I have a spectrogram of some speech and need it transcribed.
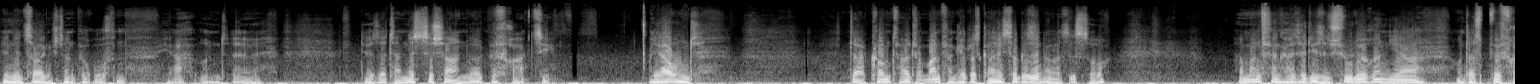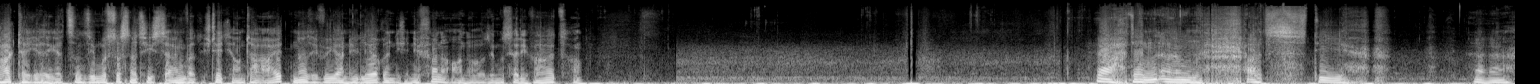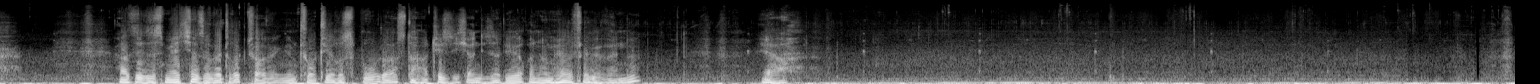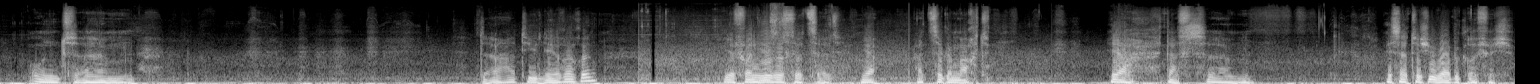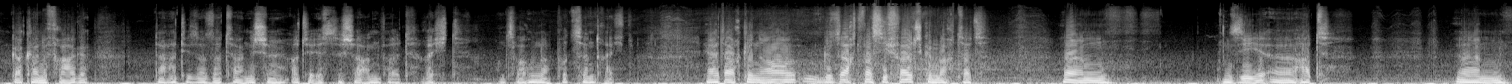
in den Zeugenstand berufen. Ja, und äh, der satanistische Anwalt befragt sie. Ja, und da kommt halt am Anfang, ich habe das gar nicht so gesehen, aber es ist so. Am Anfang hatte diese Schülerin ja, und das befragt er hier jetzt, und sie muss das natürlich sagen, weil sie steht ja unter Eid, ne? sie will ja die Lehrerin nicht in die Pfanne hauen, aber sie muss ja die Wahrheit sagen. Ja, denn ähm, als die äh, als dieses Mädchen so bedrückt war wegen dem Tod ihres Bruders, da hat sie sich an diese Lehrerin um Hilfe gewendet. Ja. Und ähm, da hat die Lehrerin ihr von Jesus erzählt. Ja, hat sie gemacht. Ja, das ähm, ist natürlich überbegriffig, gar keine Frage. Da hat dieser satanische, atheistische Anwalt recht. Und zwar 100% recht. Er hat auch genau gesagt, was sie falsch gemacht hat. Ähm, sie äh, hat ähm,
